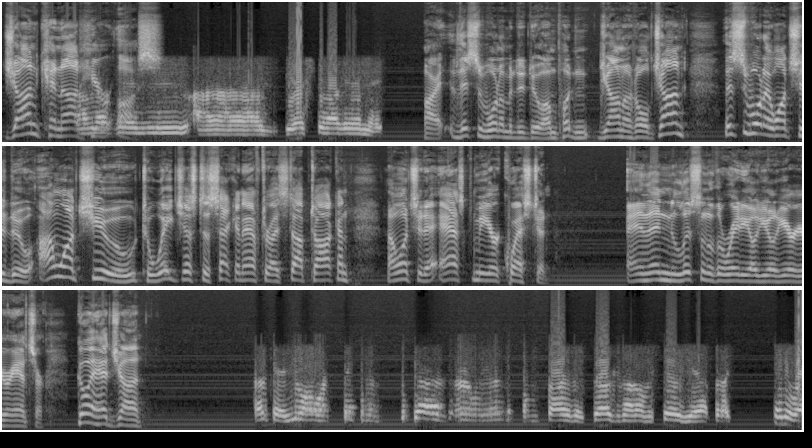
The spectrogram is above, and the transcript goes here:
John cannot I'm hear not us. You. Uh, yes, you're not hearing me. All right, this is what I'm going to do. I'm putting John on hold. John, this is what I want you to do. I want you to wait just a second after I stop talking. I want you to ask me your question. And then you listen to the radio, you'll hear your answer. Go ahead, John. Okay, you all were thinking of gutters earlier. I'm sorry that Doug's not on the show yet, but anyway,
